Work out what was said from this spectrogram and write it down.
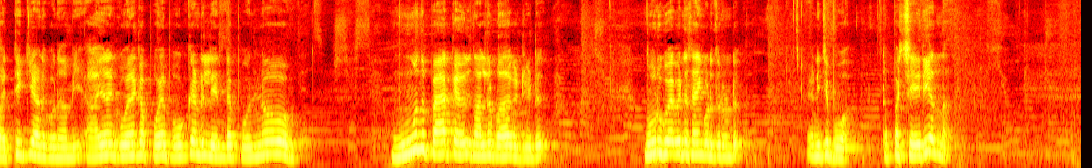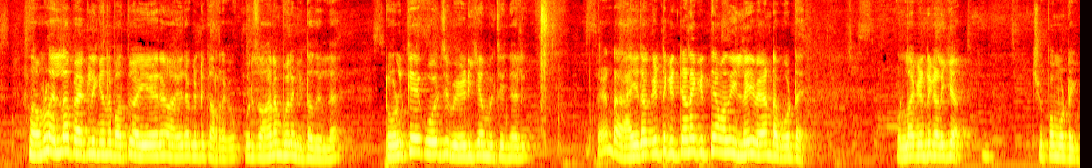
പറ്റിക്കുകയാണ് കൊനാമി. ആയിരം കോയിനൊക്കെ പോയ പോക്കേണ്ടില്ല എന്റെ പൊന്നോ? മൂന്ന് പാക്ക് ഒരു നല്ലൊരു പ്രധാന കിട്ടിയിട്ട് നൂറ് കോയ പിന്നെ സൈൻ കൊടുത്തിട്ടുണ്ട്. എണീച്ച് പോവാം. അപ്പം ശരിയെന്നാ. നമ്മളെല്ലാ പാക്കിലും ഇങ്ങനെ പത്ത് അയ്യായിരം ആയിരം ഒക്കെ ഇട്ട് കറക്കും. ഒരു സാധനം പോലും കിട്ടത്തില്ല. ടോൾക്കെ കെ കോച്ച് മേടിക്കാൻ വെച്ച് കഴിഞ്ഞാൽ വേണ്ട. ആയിരം ഒക്കെ ഇട്ട് കിട്ടുകയാണെങ്കിൽ കിട്ടിയാൽ മതി. ഇല്ലെങ്കിൽ വേണ്ട പോട്ടെ. ഉള്ളൊക്കെ ഇട്ട് കളിക്കാം. ചുപ്പം മുട്ടയും.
